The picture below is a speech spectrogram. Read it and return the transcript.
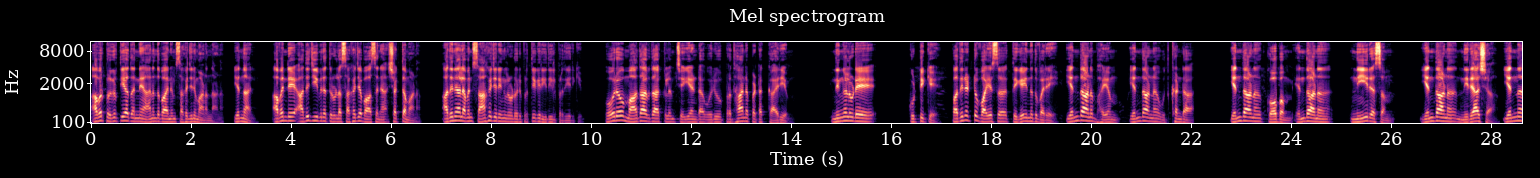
അവർ പ്രകൃതിയാ തന്നെ ആനന്ദവാനും സഹജനുമാണെന്നാണ്. എന്നാൽ അവന്റെ അതിജീവനത്തിലുള്ള സഹജവാസന ശക്തമാണ്. അതിനാൽ അവൻ സാഹചര്യങ്ങളോട് ഒരു പ്രത്യേക രീതിയിൽ പ്രതികരിക്കും. ഓരോ മാതാപിതാക്കളും ചെയ്യേണ്ട ഒരു പ്രധാനപ്പെട്ട കാര്യം നിങ്ങളുടെ കുട്ടിക്ക് പതിനെട്ട് വയസ്സ് തികയുന്നതുവരെ എന്താണ് ഭയം എന്താണ് ഉത്കണ്ഠ എന്താണ് കോപം എന്താണ് നീരസം എന്താണ് നിരാശ എന്ന്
